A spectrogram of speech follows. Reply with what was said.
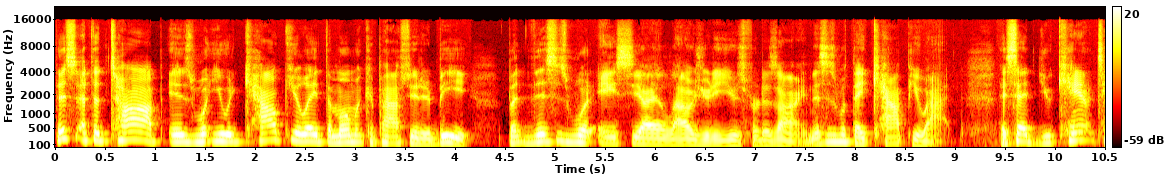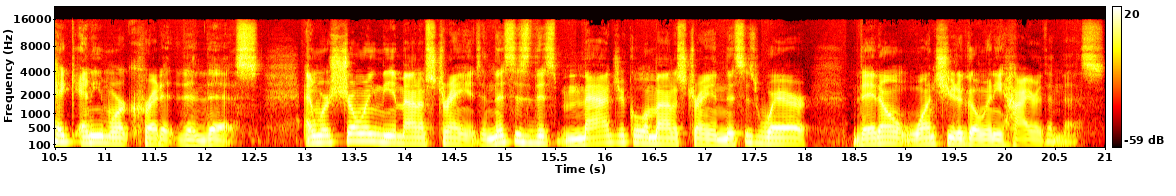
This at the top is what you would calculate the moment capacity to be, but this is what ACI allows you to use for design. This is what they cap you at. They said you can't take any more credit than this. And we're showing the amount of strains. And this is this magical amount of strain. This is where they don't want you to go any higher than this.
